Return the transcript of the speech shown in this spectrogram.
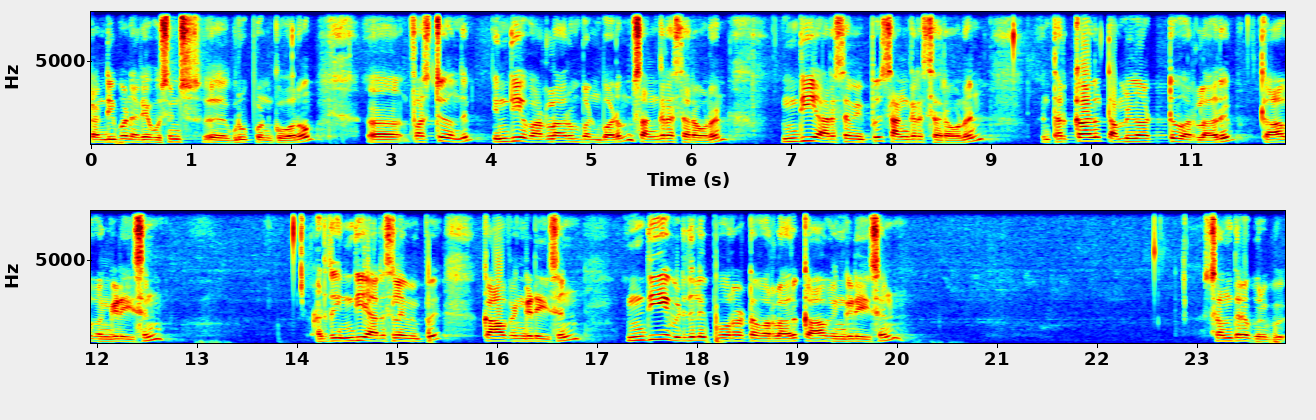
கண்டிப்பாக நிறைய கொஷின்ஸ் குரூப் ஒனுக்கு வரும். ஃபஸ்ட்டு வந்து இந்திய வரலாறும் பண்பாடும் சங்கர சரவணன் இந்திய அரசமைப்பு சங்கர சரவணன் தற்கால தமிழ்நாட்டு வரலாறு கா. வெங்கடேசன். அடுத்து இந்திய அரசியலமைப்பு கா. வெங்கடேசன். இந்திய விடுதலை போராட்ட வரலாறு கா. வெங்கடேசன். சந்திரபிரபு.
